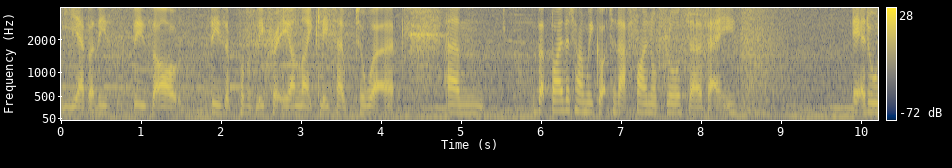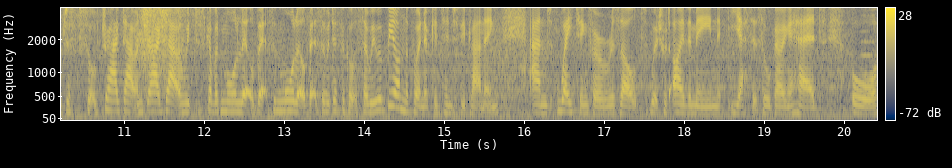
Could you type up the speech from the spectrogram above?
yeah but these these are these are probably pretty unlikely to, to work. Um, but by the time we got to that final floor survey, it had all just sort of dragged out and dragged out, and we discovered more little bits and more little bits that were difficult. So we were beyond the point of contingency planning and waiting for a result, which would either mean yes, it's all going ahead, or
